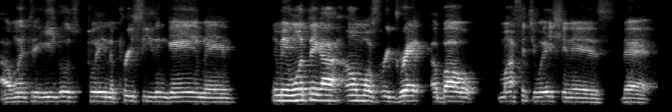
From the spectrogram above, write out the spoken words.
I went to the Eagles, played in the preseason game, and I mean, one thing I almost regret about my situation is that –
